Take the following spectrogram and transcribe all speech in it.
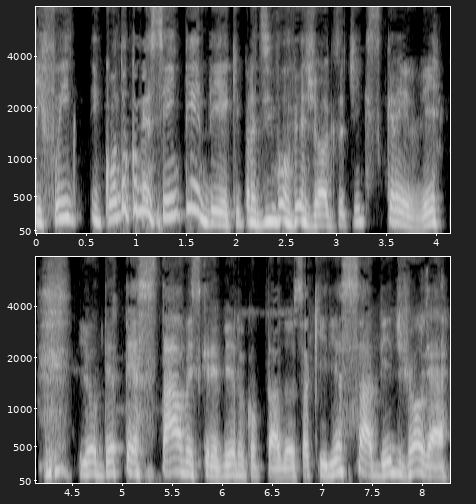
E fui e quando eu comecei a entender que para desenvolver jogos eu tinha que escrever, e eu detestava escrever no computador, eu só queria saber de jogar.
